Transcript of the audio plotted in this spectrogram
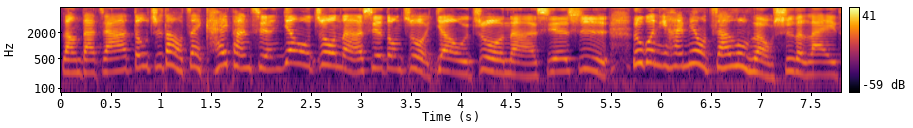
让大家都知道在开盘前要做哪些动作，要做哪些事。如果你还没有加入老师的 Light，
